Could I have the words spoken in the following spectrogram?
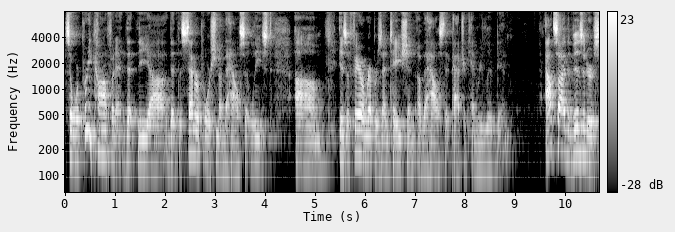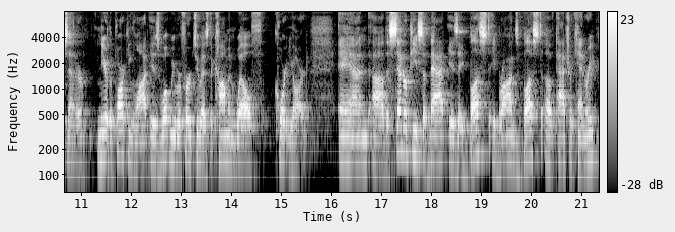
So we're pretty confident that the, uh, that the center portion of the house, at least, um, is a fair representation of the house that Patrick Henry lived in. Outside the Visitors Center, near the parking lot, is what we refer to as the Commonwealth Courtyard. And uh, the centerpiece of that is a bust, a bronze bust of Patrick Henry.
